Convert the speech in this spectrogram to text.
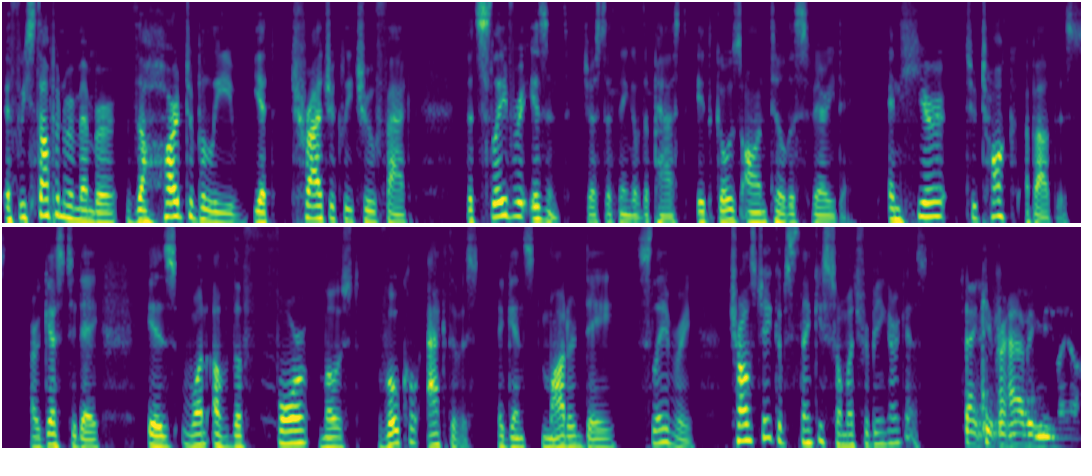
if we stop and remember the hard to believe yet tragically true fact that slavery isn't just a thing of the past, it goes on till this very day. And here to talk about this, our guest today is one of the foremost vocal activists against modern day slavery. Charles Jacobs, thank you so much for being our guest. Thank you for having me, Liel.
